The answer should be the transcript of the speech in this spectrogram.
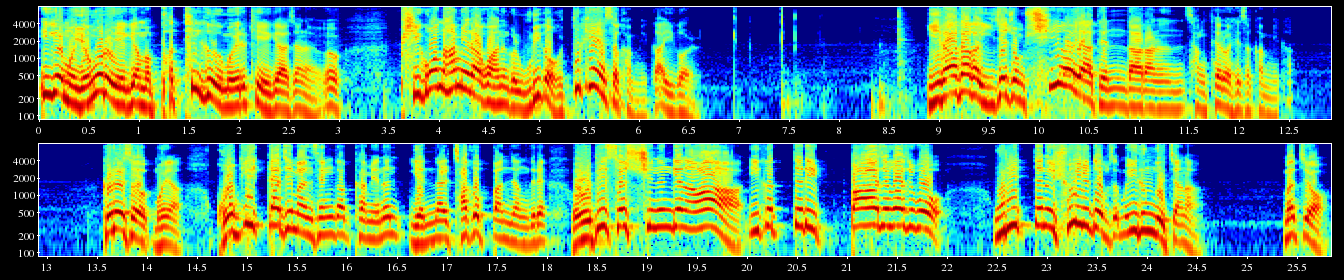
이게 뭐 영어로 얘기하면 퍼티그 뭐 이렇게 얘기하잖아요. 어, 피곤함이라고 하는 걸 우리가 어떻게 해석합니까? 이걸. 일하다가 이제 좀 쉬어야 된다라는 상태로 해석합니까? 그래서 뭐야? 고기까지만 생각하면은 옛날 작업 반장들의 어디서 쉬는 게 나와? 이것들이 빠져가지고 우리 때는 휴일도 없어. 뭐 이런 거 있잖아. 맞죠?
